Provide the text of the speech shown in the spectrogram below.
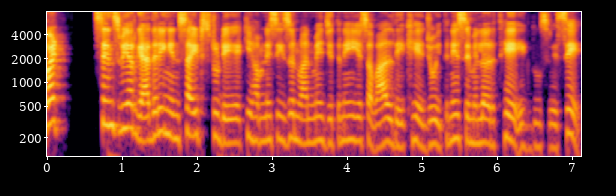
but since we are gathering insights today कि हमने सीज़न वन में जितने ये सवाल देखे, जो इतने सिमिलर थे एक दूसरे से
